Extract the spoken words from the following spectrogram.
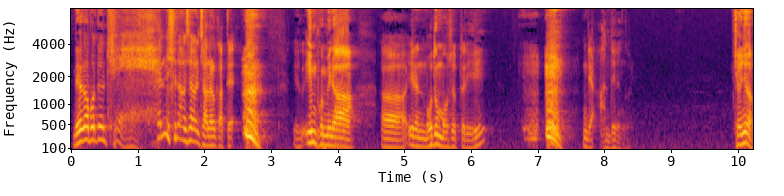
내가 볼 때는 제일 신앙생활 잘할 것 같아. 인품이나 어, 이런 모든 모습들이 근데 안 되는 거예요. 전혀.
